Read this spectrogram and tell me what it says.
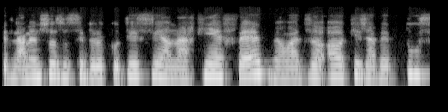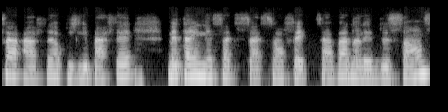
la même chose aussi de l'autre côté, si on n'a rien fait, ben, on va dire, ah, OK, j'avais tout ça à faire, puis je ne l'ai pas fait, mais tu as une insatisfaction. Fait que ça va dans les deux sens.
